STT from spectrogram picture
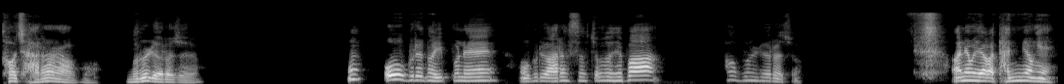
더 잘하라고 문을 열어줘요. 어, 그래, 너 이쁘네. 어, 그래, 알았어. 좀 더 해봐. 하고 문을 열어줘. 아니면 얘가 단명해.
